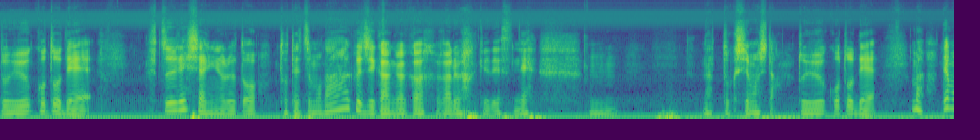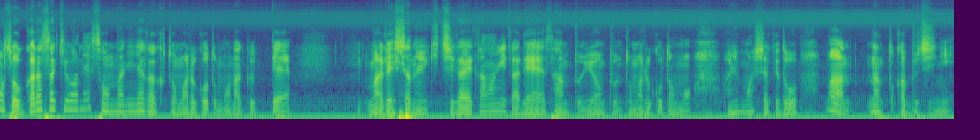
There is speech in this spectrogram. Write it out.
ということで、普通列車に乗るととてつもなく時間がかかるわけですね。うん。納得しました。ということで、まあ、でもそこから先はね、そんなに長く止まることもなくって、まあ、列車の行き違いか何かで3分、4分止まることもありましたけど、まあ、なんとか無事に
